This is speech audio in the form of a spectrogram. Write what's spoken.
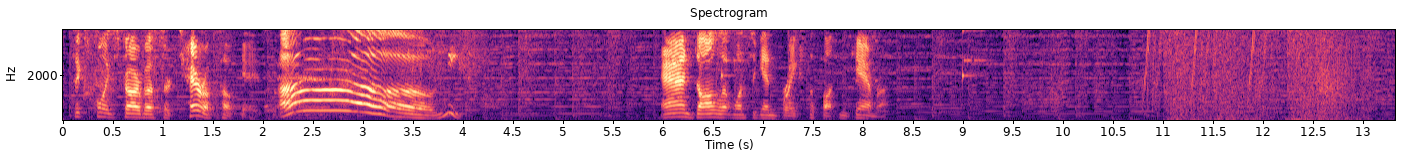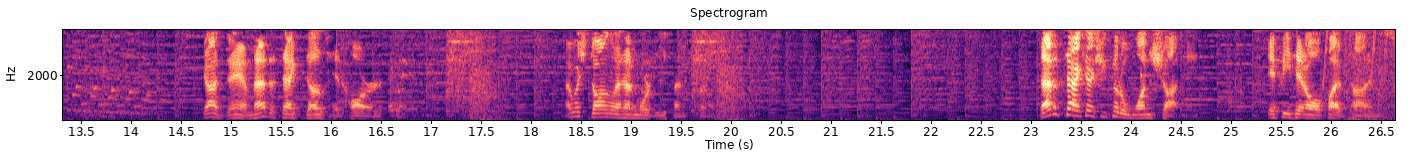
Six point Starbus are Tera Pokés. Oh, neat. And Donglet once again breaks the fucking camera. God damn, that attack does hit hard. I wish Donglet had more defense, though. That attack actually could have one-shot me. If he hit all five times.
